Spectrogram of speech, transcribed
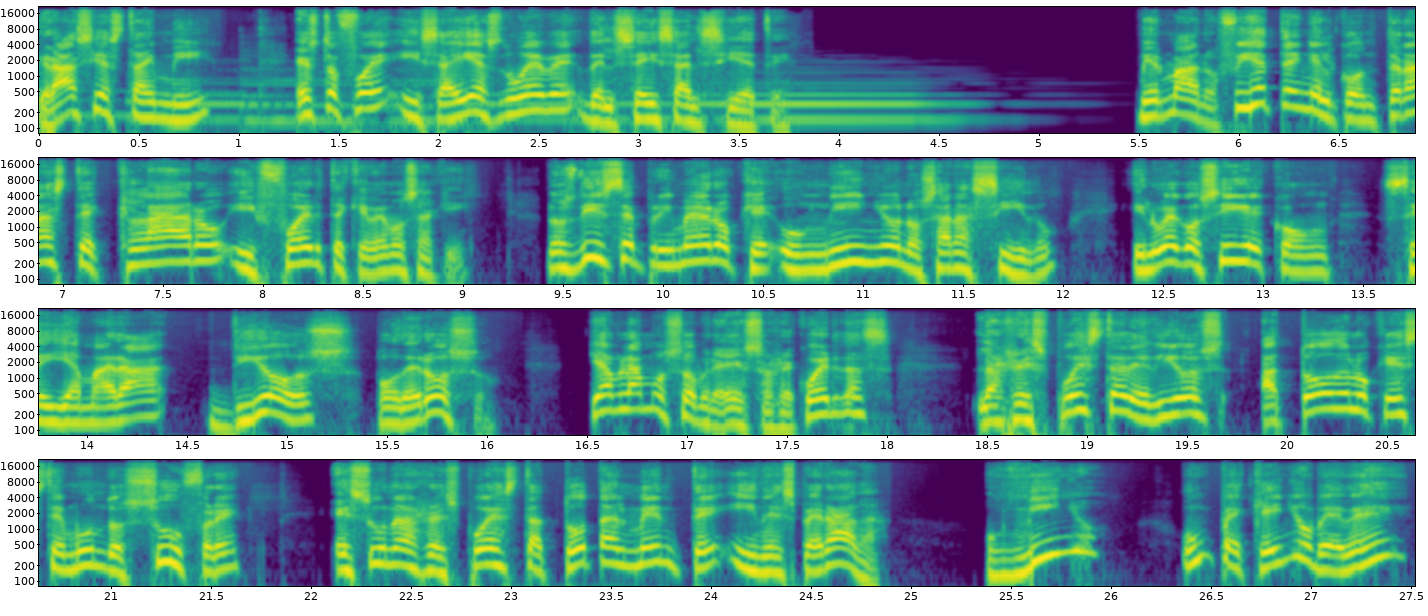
Gracias, Me. Esto fue Isaías 9 del 6 al 7. Mi hermano, fíjate en el contraste claro y fuerte que vemos aquí. Nos dice primero que un niño nos ha nacido y luego sigue con se llamará Dios poderoso. Ya hablamos sobre eso, ¿recuerdas? La respuesta de Dios a todo lo que este mundo sufre es una respuesta totalmente inesperada. ¿Un niño? ¿Un pequeño bebé?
